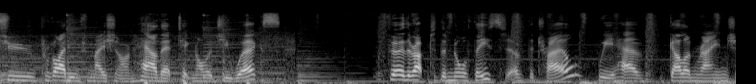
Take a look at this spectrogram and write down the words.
to provide information on how that technology works. Further up to the northeast of the trail, we have Gullen Range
